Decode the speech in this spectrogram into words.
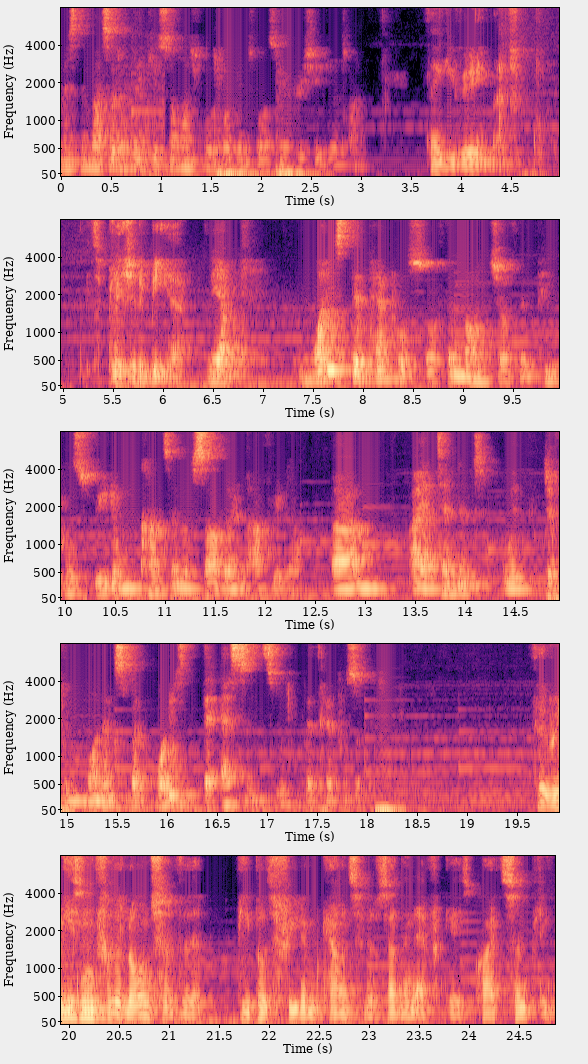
Mr. Ambassador, thank you so much for talking to us. We appreciate your time. Thank you very much. It's a pleasure to be here. Yeah. What is the purpose of the launch of the People's Freedom Council of Southern Africa? Um, I attended with different monarchs, but what is the essence, with the purpose of it? The reason for the launch of the People's Freedom Council of Southern Africa is quite simply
